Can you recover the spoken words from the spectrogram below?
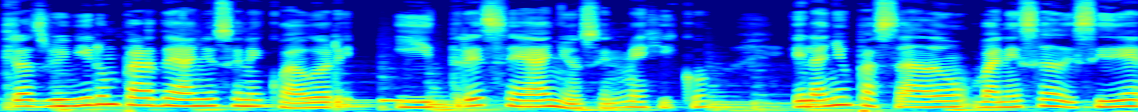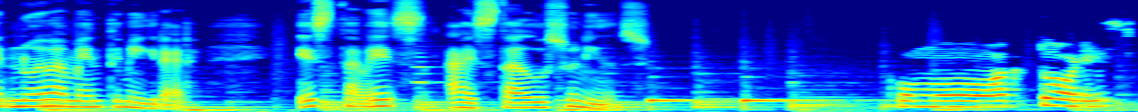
Tras vivir un par de años en Ecuador y 13 años en México, el año pasado Vanessa decide nuevamente migrar, esta vez a Estados Unidos. Como actores,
